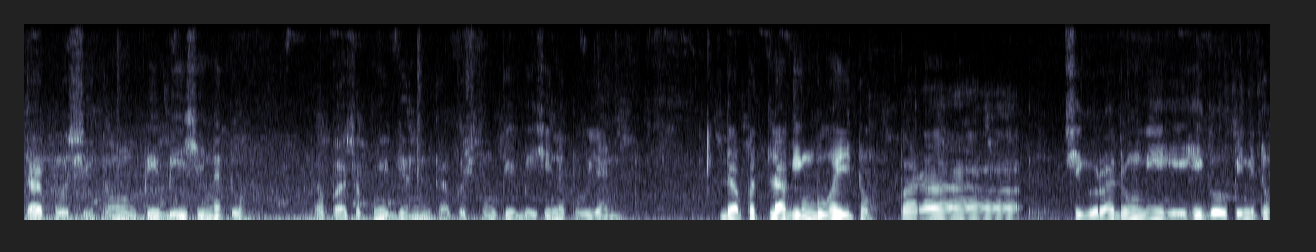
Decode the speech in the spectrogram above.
Tapos itong PVC na to. Papasok nyo dyan. Tapos itong PVC na to yan. Dapat laging buhay ito para siguradong may hihigupin ito.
